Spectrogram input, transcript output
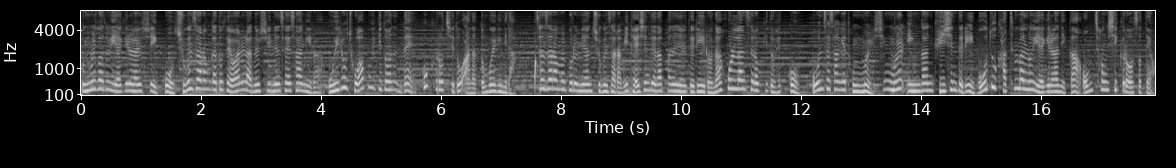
동물과도 이야기를 할 수 있고 죽은 사람과도 대화를 나눌 수 있는 세상이라 오히려 좋아 보이기도 하는데 꼭 그렇지도 않았던 모양입니다. 산 사람을 부르면 죽은 사람이 대신 대답하는 일들이 일어나 혼란스럽기도 했고 온 세상의 동물, 식물, 인간, 귀신들이 모두 같은 말로 이야기를 하니까 엄청 시끄러웠었대요.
